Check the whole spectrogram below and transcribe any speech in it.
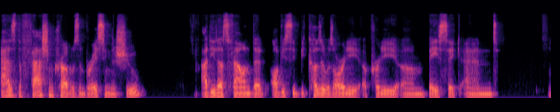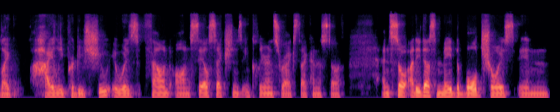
as the fashion crowd was embracing the shoe, Adidas found that obviously because it was already a pretty um, basic and like highly produced shoe. It was found on sale sections in clearance racks, that kind of stuff. And so Adidas made the bold choice in,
